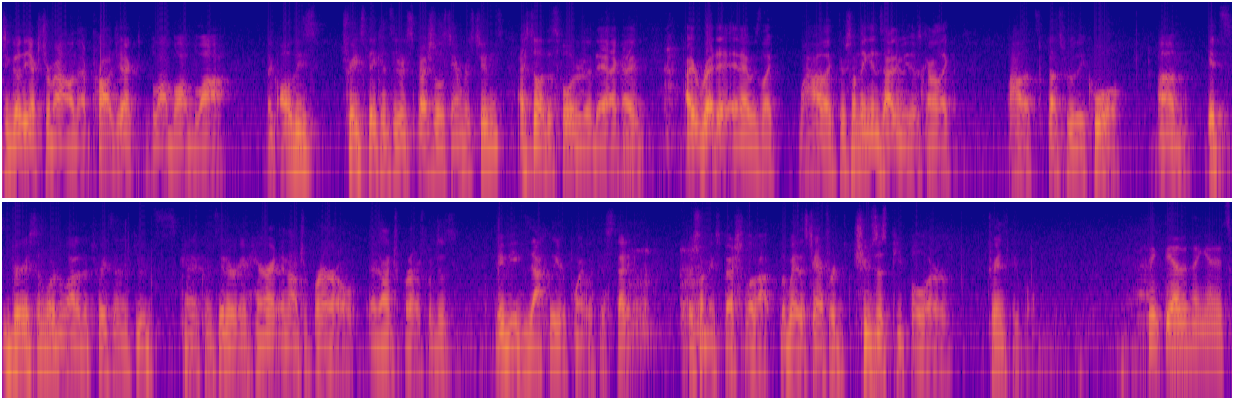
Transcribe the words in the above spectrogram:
to go the extra mile on that project, blah, blah, blah. Like all these traits they considered special as Stanford students. I still have this folder today. Like I, I read it and I was like, wow, like there's something inside of me that was kind of like, wow, that's, that's really cool. Um, it's very similar to a lot of the traits I think you would kind of consider inherent in entrepreneurial in entrepreneurs, which is maybe exactly your point with this study. There's something special about the way that Stanford chooses people or trains people. I think the other thing, and it's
